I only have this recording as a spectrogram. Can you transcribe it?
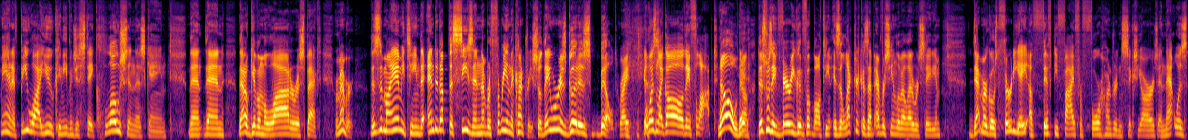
man, if BYU can even just stay close in this game, then, then that'll give them a lot of respect. Remember, this is a Miami team that ended up the season number three in the country. So they were as good as build, right? Yes. It wasn't like, oh, they flopped. No, they... You know, this was a very good football team, as electric as I've ever seen LaVell Edwards Stadium. Detmer goes 38 of 55 for 406 yards, and that was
